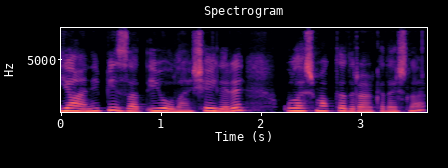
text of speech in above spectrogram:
yani bizzat iyi olan şeylere ulaşmaktadır arkadaşlar.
